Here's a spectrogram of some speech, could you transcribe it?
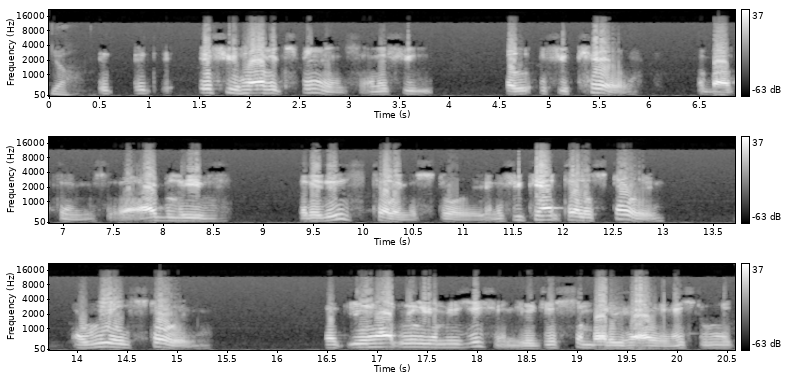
Yeah. it, it, if you have experience and if you if you care about things, I believe that it is telling a story. And if you can't tell a story, a real story, that you're not really a musician. You're just somebody who has an instrument.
